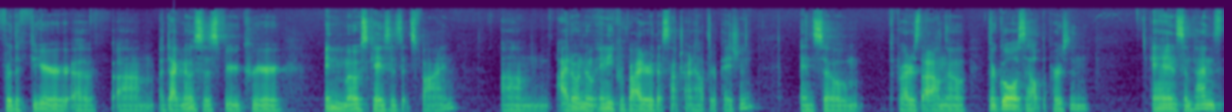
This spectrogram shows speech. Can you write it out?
for the fear of um, a diagnosis for your career. In most cases, it's fine. Um, I don't know any provider that's not trying to help their patient. And so, the providers that I'll know, their goal is to help the person. And sometimes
